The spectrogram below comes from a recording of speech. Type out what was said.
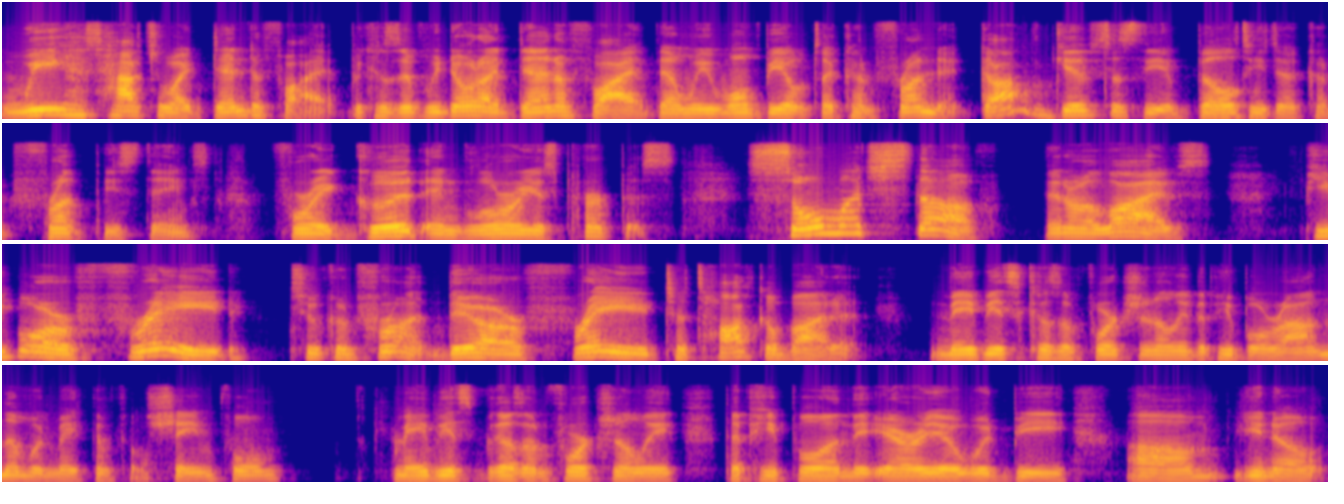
We have to identify it because if we don't identify it, then we won't be able to confront it. God gives us the ability to confront these things for a good and glorious purpose. So much stuff in our lives, people are afraid to confront. They are afraid to talk about it. Maybe it's because unfortunately the people around them would make them feel shameful maybe it's because unfortunately the people in the area would be um you know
